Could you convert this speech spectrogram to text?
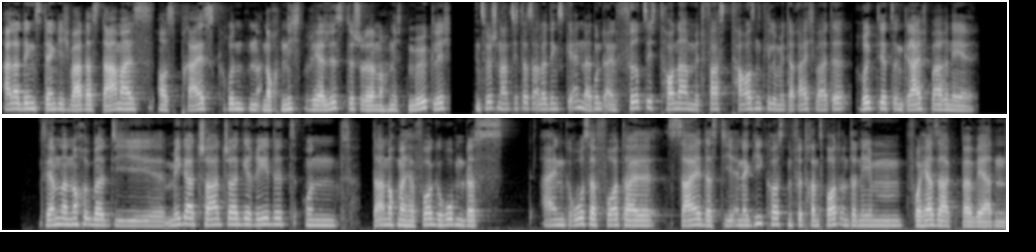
Allerdings denke ich, war das damals aus Preisgründen noch nicht realistisch oder noch nicht möglich. Inzwischen hat sich das allerdings geändert und ein 40-Tonner mit fast 1000 Kilometer Reichweite rückt jetzt in greifbare Nähe. Sie haben dann noch über die Megacharger geredet und da nochmal hervorgehoben, dass ein großer Vorteil sei, dass die Energiekosten für Transportunternehmen vorhersagbar werden,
